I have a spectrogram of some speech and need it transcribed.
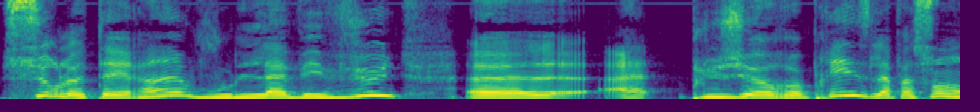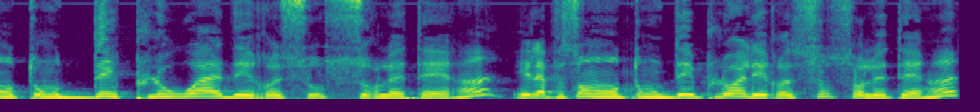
sur le terrain, vous l'avez vu euh, à plusieurs reprises, la façon dont on déploie des ressources sur le terrain et la façon dont on déploie les ressources sur le terrain,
